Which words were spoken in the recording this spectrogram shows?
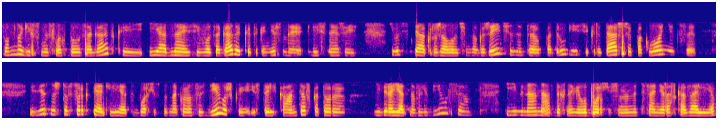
во многих смыслах был загадкой, и одна из его загадок – это, конечно, личная жизнь. Его всегда окружало очень много женщин, это подруги, секретарши, поклонницы. Известно, что в 45 лет Борхес познакомился с девушкой Эстель Канта, в которую невероятно влюбился. И именно она вдохновила Борхеса на написание рассказа «Лев».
